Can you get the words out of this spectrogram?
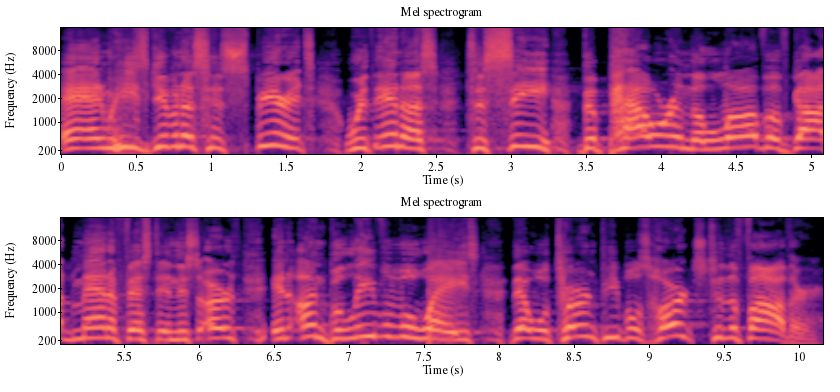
And He's given us His Spirit within us to see the power and the love of God manifest in this earth in unbelievable ways that will turn people's hearts to the Father.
